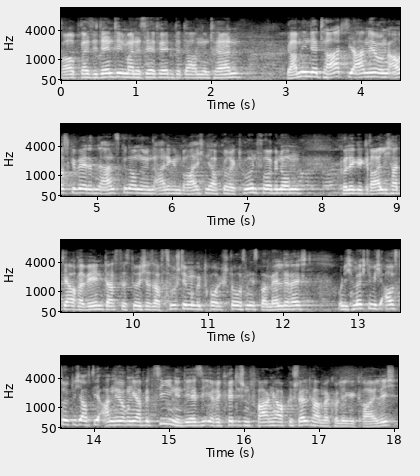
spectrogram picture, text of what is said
Frau Präsidentin, meine sehr verehrten Damen und Herren! Wir haben in der Tat die Anhörung ausgewertet und ernst genommen und in einigen Bereichen auch Korrekturen vorgenommen. Kollege Greilich hat ja auch erwähnt, dass das durchaus auf Zustimmung gestoßen ist beim Melderecht. Ich möchte mich ausdrücklich auf die Anhörung beziehen, in der Sie Ihre kritischen Fragen auch gestellt haben, Herr Kollege Greilich.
